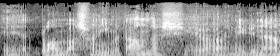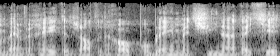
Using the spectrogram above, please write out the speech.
Het plan was van iemand anders, waarvan ik nu de naam ben vergeten. Dat is altijd een groot probleem met China. Dat je,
